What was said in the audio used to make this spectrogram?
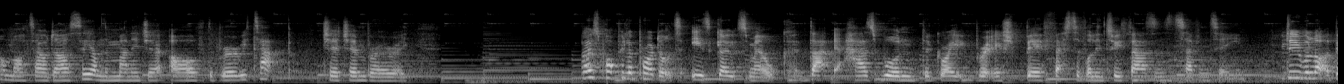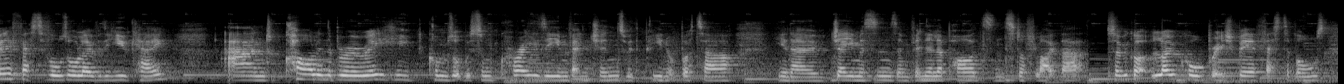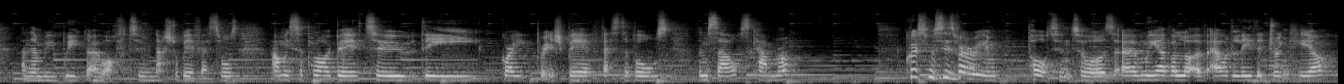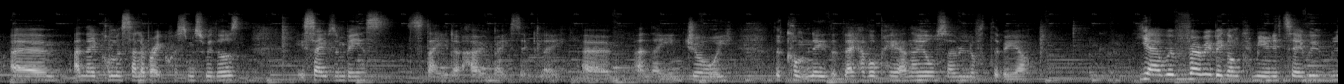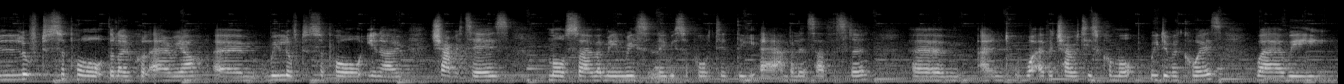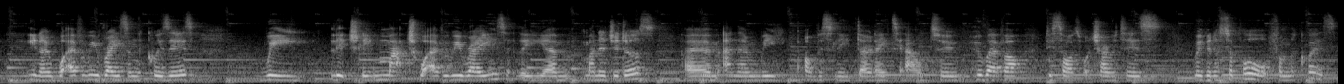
I'm Martel Darcy, I'm the manager of the Brewery Tap, Church End Brewery. Most popular product is goat's milk that has won the Great British Beer Festival in 2017. We do a lot of beer festivals all over the UK and Carl in the brewery, he comes up with some crazy inventions with peanut butter, you know, Jameson's and vanilla pods and stuff like that. So we've got local British beer festivals and then we, we go off to national beer festivals and we supply beer to the Great British Beer Festivals themselves, CAMRA Christmas is very important to us. Um, we have a lot of elderly that drink here um, and they come and celebrate Christmas with us. It saves them being stayed at home basically um, and they enjoy the company that they have up here and they also love the beer. Yeah, we're very big on community. We love to support the local area. Um, we love to support, you know, charities more so. I mean, recently we supported the Air Ambulance Atherstone um, and whatever charities come up, we do a quiz where we, you know, whatever we raise in the quizzes, we literally match whatever we raise, the um, manager does, um, and then we obviously donate it out to whoever decides what charities we're going to support from the quiz.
